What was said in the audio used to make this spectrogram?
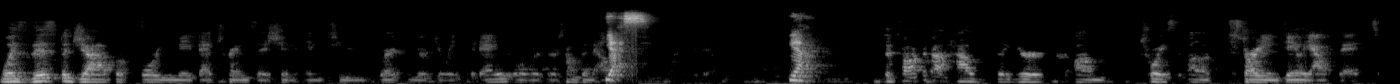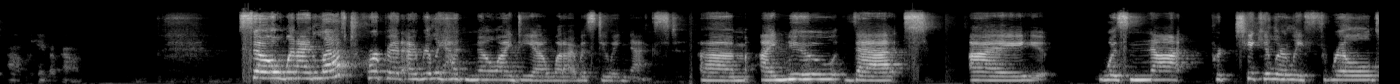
was this the job before you made that transition into what you're doing today or was there something else yes yeah to talk about how the, your um, choice of starting daily outfit um, came about so when I left corporate, I really had no idea what I was doing next. Um, I knew that I was not particularly thrilled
